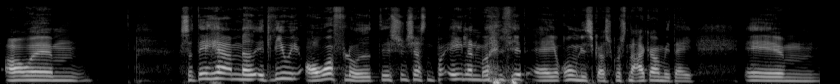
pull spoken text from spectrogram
Og øhm, så det her med et liv i overflod, det synes jeg sådan på en eller anden måde lidt er ironisk at skulle snakke om i dag. Øhm,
